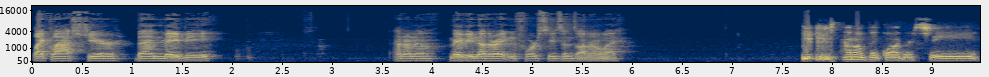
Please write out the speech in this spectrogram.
like last year, then maybe I don't know, maybe another eight and four seasons on our way. I don't think we'll ever see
